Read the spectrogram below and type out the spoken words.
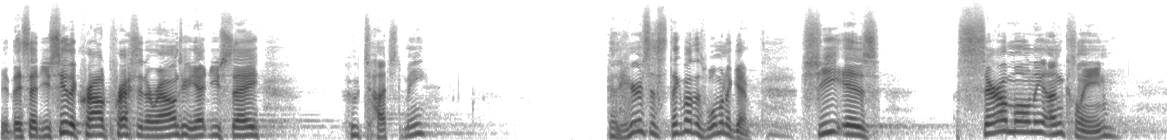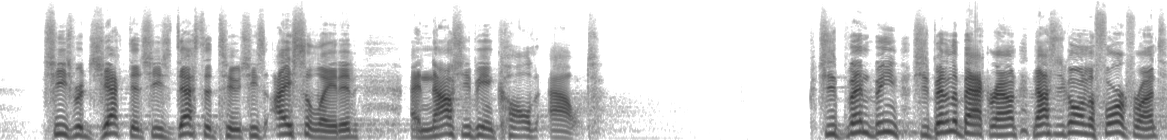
They said, You see the crowd pressing around you, and yet you say, Who touched me? Because here's this think about this woman again. She is ceremonially unclean. She's rejected. She's destitute. She's isolated. And now she's being called out. She's been, being, she's been in the background. Now she's going to the forefront.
